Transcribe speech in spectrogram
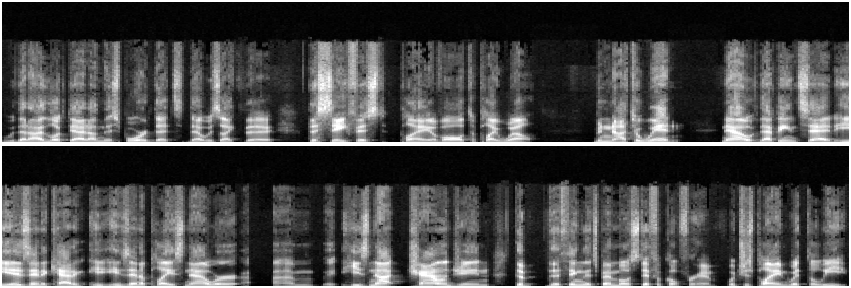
that I looked at on this board that's that was like the the safest play of all to play well, but not to win. Now, that being said, he is in a category, he, he's in a place now where um, he's not challenging the the thing that's been most difficult for him, which is playing with the lead,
